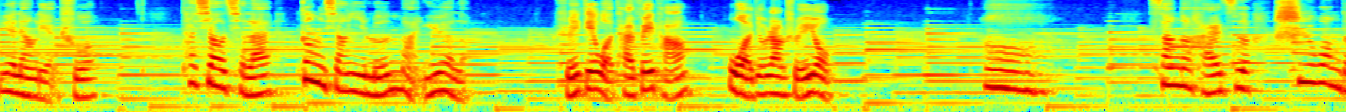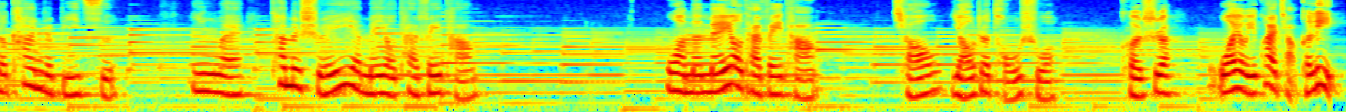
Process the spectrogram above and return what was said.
月亮脸说：“他笑起来更像一轮满月了。谁给我太妃糖，我就让谁用。”哦，三个孩子失望地看着彼此，因为他们谁也没有太妃糖。我们没有太妃糖，乔摇着头说：“可是我有一块巧克力，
